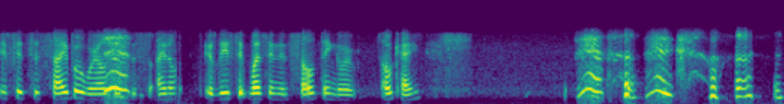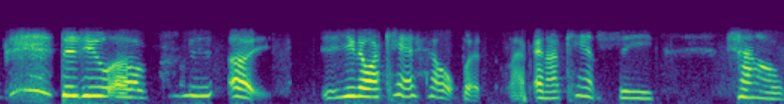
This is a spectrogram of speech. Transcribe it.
If it's a cyber world, it's I don't. At least it wasn't insulting or okay. Did you uh uh you know I can't help but and I can't see how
